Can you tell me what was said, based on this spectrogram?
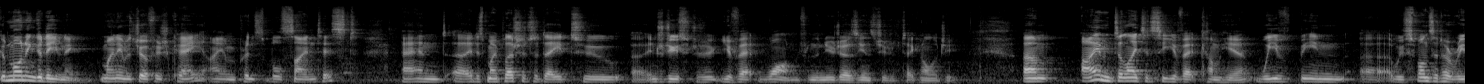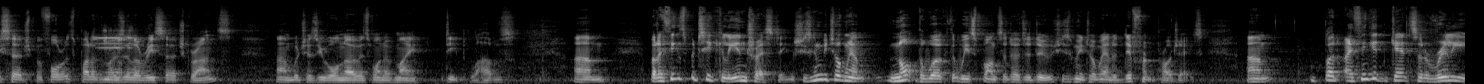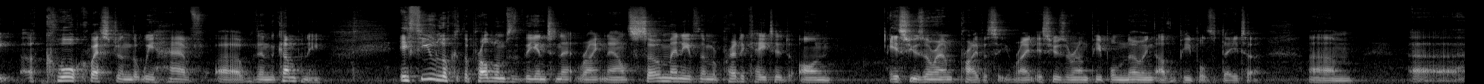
Good morning, good evening. My name is Jofish Kaye. I am principal scientist, and uh, it is my pleasure today to uh, introduce you to Yvette Wohn from the New Jersey Institute of Technology. Um, I am delighted to see Yvette come here. We've been uh, we've sponsored her research before as part of the Mozilla Research Grants, um, which, as you all know, is one of my deep loves. Um, but I think it's particularly interesting. She's going to be talking about not the work that we sponsored her to do. She's going to be talking about a different project. Um, but I think it gets at a really a core question that we have uh, within the company. If you look at the problems of the internet right now, so many of them are predicated on issues around privacy, right? Issues around people knowing other people's data. Um, uh,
